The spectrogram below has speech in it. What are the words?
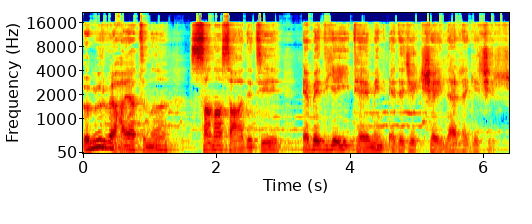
Ömür ve hayatını sana saadeti, ebediyeyi temin edecek şeylerle geçir.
